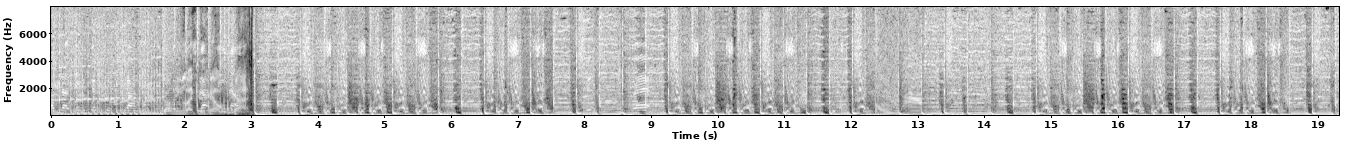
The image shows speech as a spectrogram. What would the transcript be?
Azra seni kök kök silah mı? Running like a Silah neyini al? Hellcat. Ve Música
